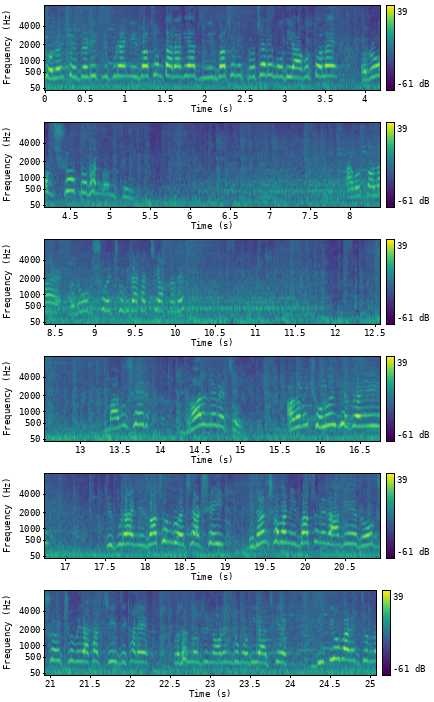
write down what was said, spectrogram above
ষোলোই ফেব্রুয়ারি ত্রিপুরায় নির্বাচন, তার আগে আজ নির্বাচনী প্রচারে মোদী আগরতলায় রোড শো প্রধানমন্ত্রী। আগরতলায় রোড শো এর ছবি দেখাচ্ছি আপনাদের। মানুষের ঢল নেমেছে। আগামী ষোলোই ফেব্রুয়ারি ত্রিপুরায় নির্বাচন রয়েছে, আর সেই বিধানসভা নির্বাচনের আগে রোড শো এর ছবি দেখাচ্ছি, যেখানে প্রধানমন্ত্রী নরেন্দ্র মোদী আজকে দ্বিতীয়বারের জন্য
